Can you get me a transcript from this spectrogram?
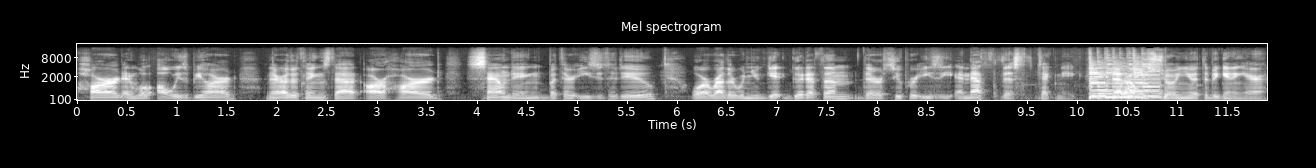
hard and will always be hard. And there are other things that are hard sounding, but they're easy to do. Or rather, when you get good at them, they're super easy. And that's this technique that I was showing you at the beginning here.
